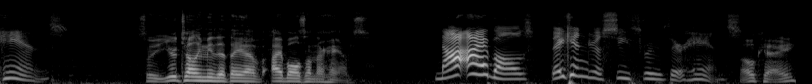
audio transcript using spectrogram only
hands. so you're telling me that they have eyeballs on their hands? Not eyeballs, they can just see through their hands. Okay.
